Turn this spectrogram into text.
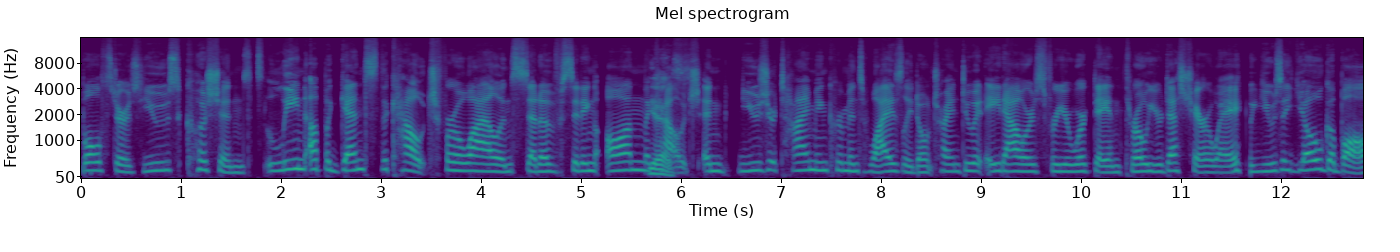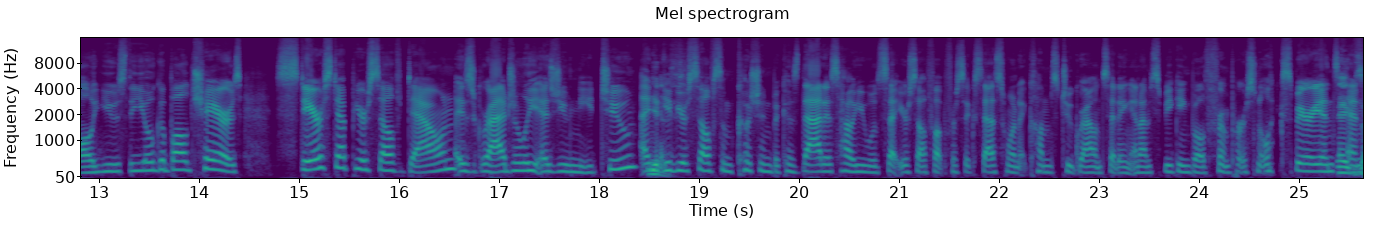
bolsters, use cushions, lean up against the couch for a while instead of sitting on the Yes. couch and use your time increments wisely. Don't try and do it eight hours for your workday and throw your desk chair away. Use a yoga ball, use the yoga ball chairs. Stair step yourself down as gradually as you need to and give yourself some cushion because that is how you will set yourself up for success when it comes to ground setting. And I'm speaking both from personal experience and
